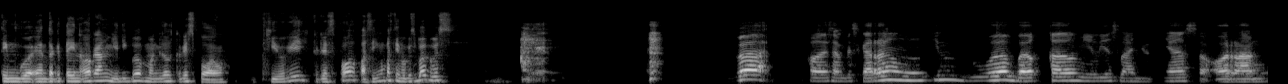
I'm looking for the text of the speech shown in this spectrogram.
tim gue entertain orang jadi gue manggil Chris Paul. Curry, Chris Paul pastinya pasti bagus-bagus. Gue kalau sampai sekarang mungkin gue bakal milih selanjutnya seorang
